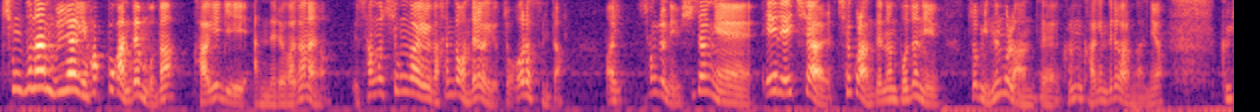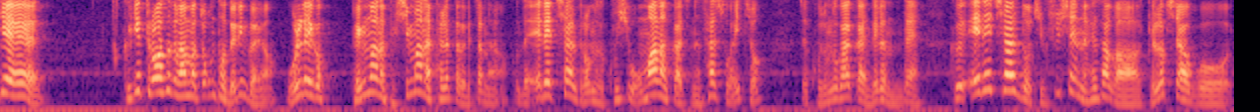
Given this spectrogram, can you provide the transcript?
충분한 물량이 확보가 안 되면 뭐다? 가격이 안 내려가잖아요. 상호 치군 가격이 한동안 내려가기가 좀 어렵습니다. 아 성조님 시장에 LHR 채굴 안 되는 버전이 좀 있는 걸로 아는데 그러면 가격 내려가는 거 아니에요? 그게 그게 들어와서 그나마 조금 더 내린 거예요. 원래 이거 100만원 110만원에 팔렸다 그랬잖아요. 근데 LHR 들어오면서 95만원까지는 살 수가 있죠 이제 그 정도 가격까지 내렸는데 그 LHR도 지금 출시하는 회사가 갤럭시하고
